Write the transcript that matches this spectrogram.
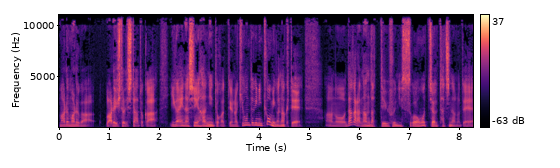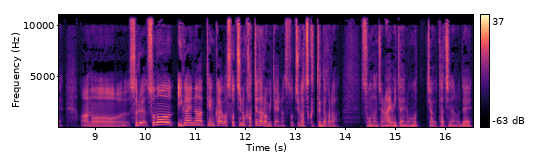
〇〇が悪い人でしたとか、意外な真犯人とかっていうのは基本的に興味がなくて、あの、だからなんだっていうふうにすごい思っちゃうたちなので、あの、それ、その意外な展開はそっちの勝手だろみたいな、そっちが作ってんだから、そうなんじゃないみたいな思っちゃうたちなので、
